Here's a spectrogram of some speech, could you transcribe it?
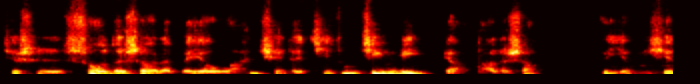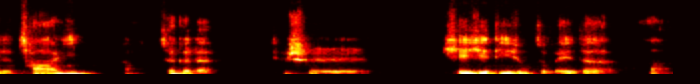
就是说的时候呢，没有完全的集中精力表达的时候，会有一些的差异啊。这个呢，就是谢谢弟兄姊妹的啊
